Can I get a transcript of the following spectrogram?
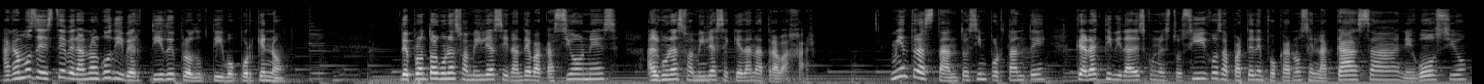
Hagamos de este verano algo divertido y productivo, ¿por qué no? De pronto algunas familias irán de vacaciones, algunas familias se quedan a trabajar. Mientras tanto, es importante crear actividades con nuestros hijos, aparte de enfocarnos en la casa, negocio,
